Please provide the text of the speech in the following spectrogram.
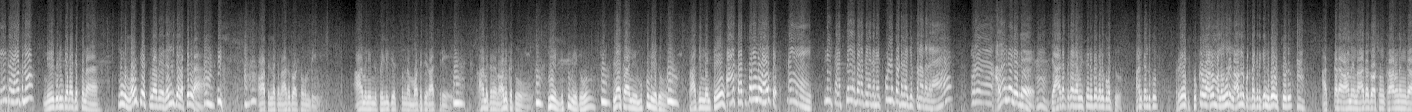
ఏంటో అవుతున్నావు నీ గురించి ఎలా చెప్తున్నా? నువ్వు లవ్ చేస్తున్నావే రెండు జల్ల పిల్ల. ఆ పిల్లకి నాగదోషం ఉంది. ఆమె నిన్ను పెళ్ళి చేసుకున్న మొదటి రాత్రి ఆమె తన నాలుకతో నీ లిప్పు మీదో లేక నీ ముక్కు మీదో తాకిందంటే? ఆ తత్పరం నువ్వు అవుట్ నీకు ఆ పిల్ల దొరకలేదని కుళ్ళు తోటగా చెప్తున్నావు కదరా? అలానే లేదులే. జాగ్రత్తగా కనిపిస్తే నువ్వే కనుకోవచ్చు అంతెందుకు? రేపు శుక్రవారం మన ఊరి నాగులపుట్ట దగ్గరికి నువ్వే వచ్చాడు. అక్కడ ఆమె నాగదోషం కారణంగా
